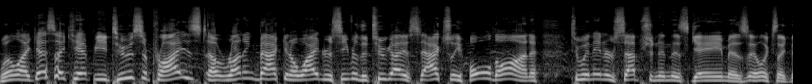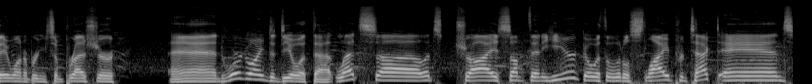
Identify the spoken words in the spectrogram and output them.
Well, I guess I can't be too surprised. A running back and a wide receiver, the two guys to actually hold on to an interception in this game as it looks like they want to bring some pressure and we're going to deal with that. Let's uh, let's try something here. Go with a little slide protect. And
